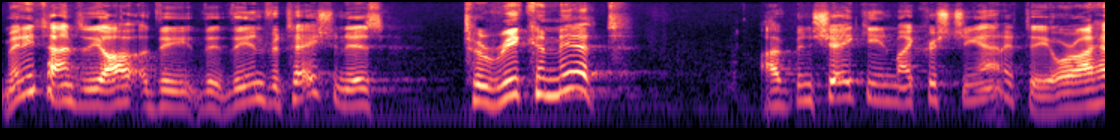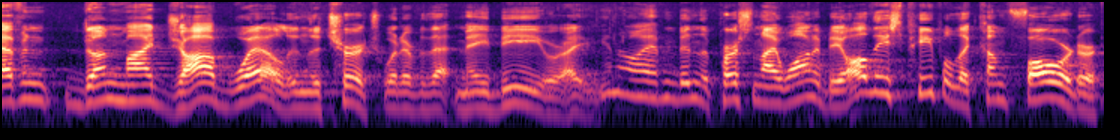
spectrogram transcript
many times the, uh, the, the, the invitation is to recommit. I've been shaky in my Christianity, or I haven't done my job well in the church, whatever that may be, or I, you know, I haven't been the person I want to be. All these people that come forward or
